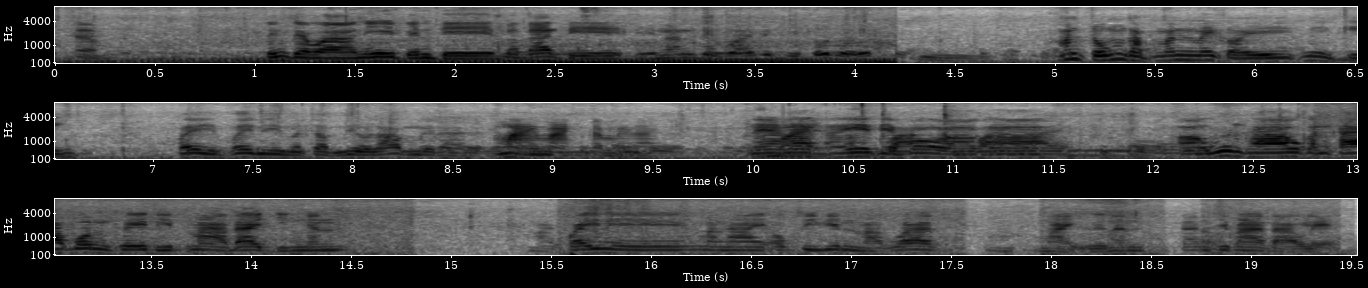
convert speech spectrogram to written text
ถึงแต่ว่านี่เป็นเตะประธานเตะเตะนั่นเตะไว้เป็นกี่ต้นเลยมันตรงกับมันไม่ก่อยมีกิ่งไปไปนี่มันจำเดียวรับไม่ได้ไม่ไม่ทำไม่ได้แน่ได้อันนี้เดี๋ยวเพราะว่าก็เอาวุ้งขาวกันคาร์บอนเครดิตมาได้จริงนั้นหมายไฟนี่มันให้ออกซิเจนมากกว่าใหม่เลยนั้นนั่นที่มาดาวแหลก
